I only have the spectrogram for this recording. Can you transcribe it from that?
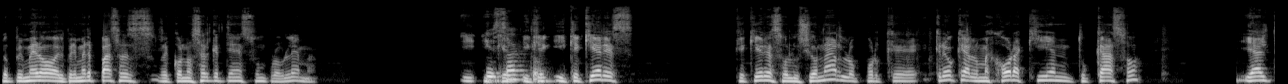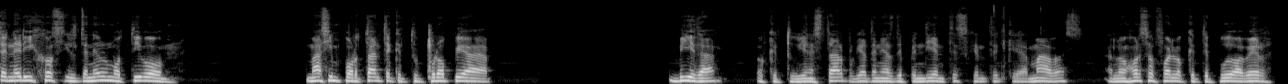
lo primero, el primer paso es reconocer que tienes un problema y, y que, quieres que quieres solucionarlo, porque creo que a lo mejor aquí en tu caso, ya el tener hijos y el tener un motivo más importante que tu propia vida o que tu bienestar, porque ya tenías dependientes, gente que amabas, a lo mejor eso fue lo que te pudo haber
